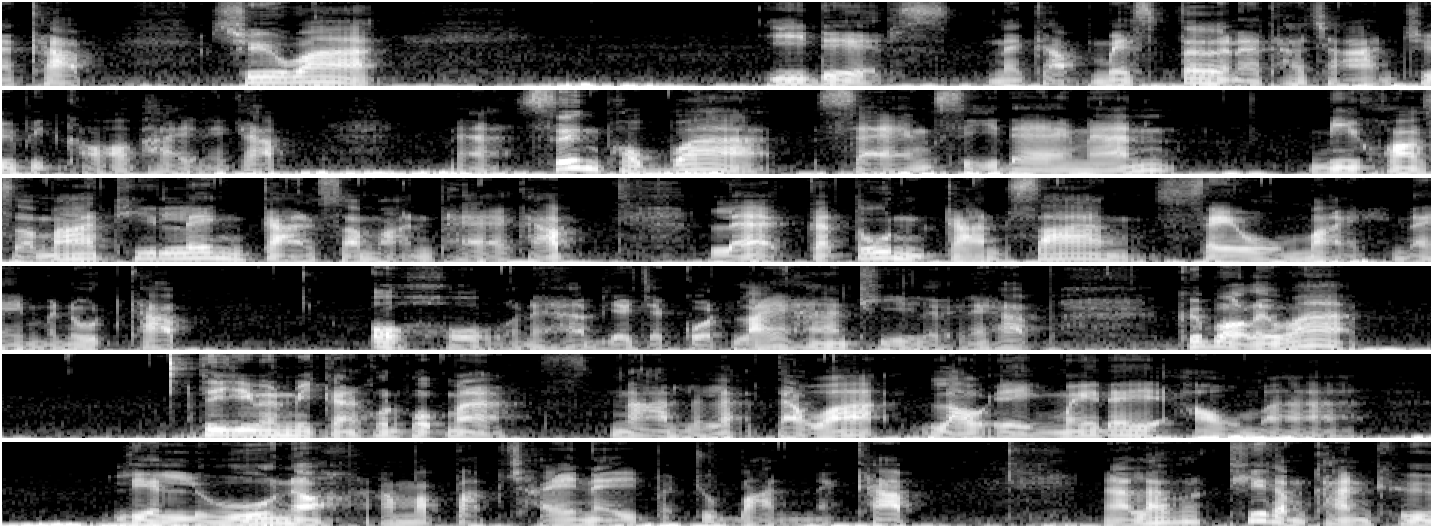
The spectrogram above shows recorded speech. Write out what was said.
นะครับ ชื่อว่าอีเดสนะครับเมสเตอร์นะถ้าจะอ่านชื่อผิดขออภัยนะครับนะซึ่งพบว่าแสงสีแดงนั้นมีความสามารถที่เร่งการสมานแผลครับ และกระตุ้นการสร้างเซลล์ใหม่ในมนุษย์ครับ โอ้โหนะครับ อยากจะกดไลค์5ทีเลยนะครับ คือบอกเลยว่า จริงๆ มันมีการค้นพบมานานแล้วแหละ แต่ว่าเราเองไม่ได้เอามา เรียนรู้เนาะเอามาปรับใช้ในปัจจุบันนะครับนะแล้วที่สำคัญคือ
